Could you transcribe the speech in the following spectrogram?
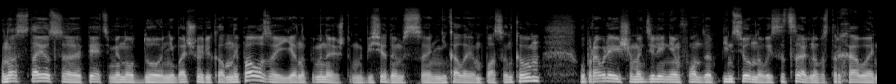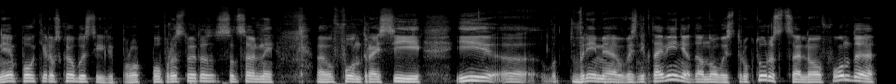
У нас остается 5 минут до небольшой рекламной паузы. Я напоминаю, что мы беседуем с Николаем Пасынковым, управляющим отделением Фонда пенсионного и социального страхования по Кировской области, или попросту это социальный э, фонд России. И э, вот время возникновения да, новой структуры социального фонда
